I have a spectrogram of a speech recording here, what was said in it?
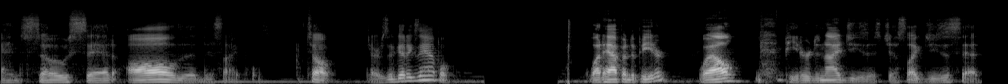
And so said all the disciples. So there's a good example. What happened to Peter? Well, Peter denied Jesus, just like Jesus said,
